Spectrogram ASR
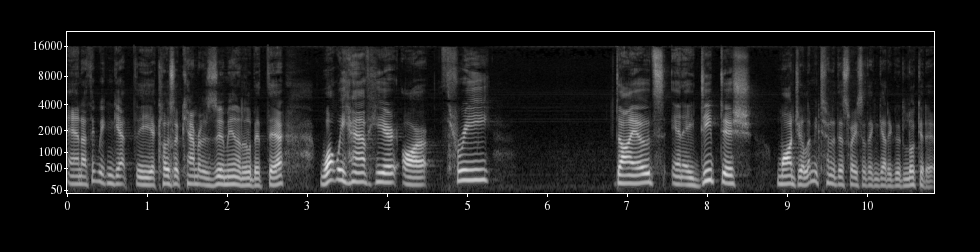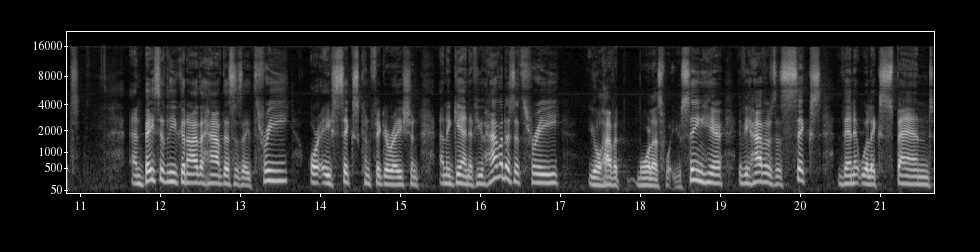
and I think we can get the close-up camera to zoom in a little bit there. What we have here are three diodes in a deep dish module. Let me turn it this way so they can get a good look at it. And basically you can either have this as a 3 or a 6 configuration. And again, if you have it as a 3, you'll have it more or less what you're seeing here. If you have it as a 6, then it will expand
